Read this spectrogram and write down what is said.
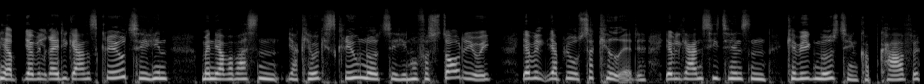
jeg, jeg ville rigtig gerne skrive til hende, men jeg var bare sådan, jeg kan jo ikke skrive noget til hende. Hun forstår det jo ikke. Jeg, vil, jeg blev så ked af det. Jeg vil gerne sige til hende sådan, kan vi ikke mødes til en kop kaffe?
